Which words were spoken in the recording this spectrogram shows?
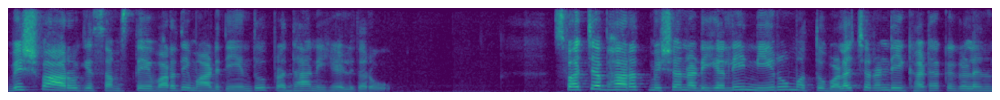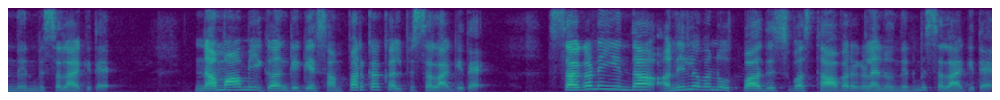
ವಿಶ್ವ ಆರೋಗ್ಯ ಸಂಸ್ಥೆ ವರದಿ ಮಾಡಿದೆ ಎಂದು ಪ್ರಧಾನಿ ಹೇಳಿದರು. ಸ್ವಚ್ಛ ಭಾರತ್ ಮಿಷನ್ ಅಡಿಯಲ್ಲಿ ನೀರು ಮತ್ತು ಒಳಚರಂಡಿ ಘಟಕಗಳನ್ನು ನಿರ್ಮಿಸಲಾಗಿದೆ. ನಮಾಮಿ ಗಂಗೆಗೆ ಸಂಪರ್ಕ ಕಲ್ಪಿಸಲಾಗಿದೆ. ಸಗಣಿಯಿಂದ ಅನಿಲವನ್ನು ಉತ್ಪಾದಿಸುವ ಸ್ಥಾವರಗಳನ್ನು ನಿರ್ಮಿಸಲಾಗಿದೆ.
